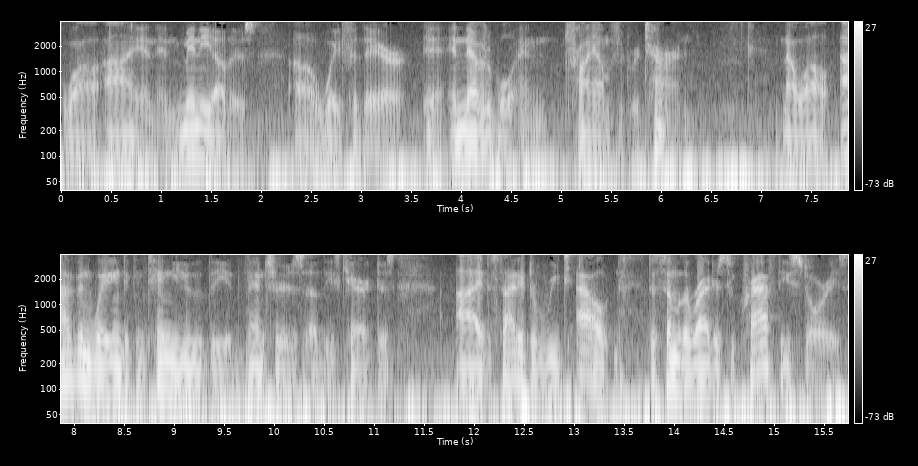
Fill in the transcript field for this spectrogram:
while I and, and many others uh, wait for their inevitable and triumphant return. Now, while I've been waiting to continue the adventures of these characters, I decided to reach out to some of the writers who craft these stories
